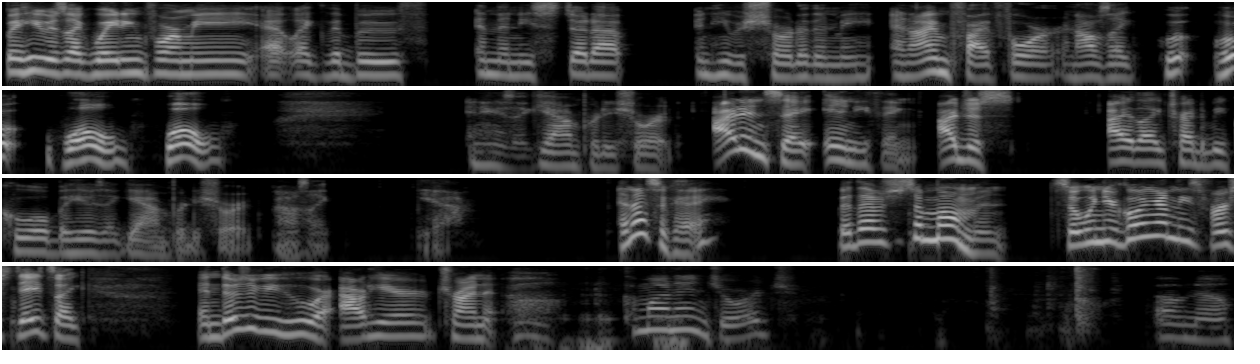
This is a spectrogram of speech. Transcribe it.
But he was like waiting for me at like the booth and then he stood up and he was shorter than me and I'm five four and I was like whoa whoa whoa. And he was like yeah I'm pretty short. I didn't say anything. I just I like tried to be cool but he was like yeah I'm pretty short. And I was like yeah. And that's okay. But that was just a moment. So when you're going on these first dates like and those of you who are out here trying to come on in George. Oh no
